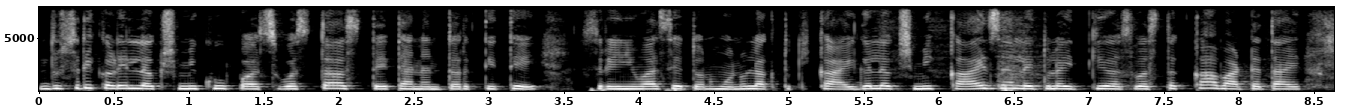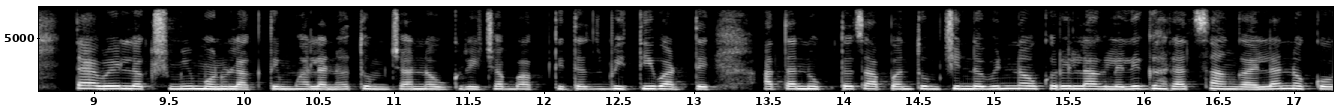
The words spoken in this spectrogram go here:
दुसरीकडे लक्ष्मी खूप अस्वस्थ असते. त्यानंतर तिथे श्रीनिवास येतो म्हणू लागतो की काय गं लक्ष्मी काय झालंय? तुला इतकी अस्वस्थ का वाटत आहे? त्यावेळी लक्ष्मी म्हणू लागते मला ना तुमच्या नोकरीच्या बाबतीतच भीती वाटते. आता नुकतंच आपण तुमची नवीन नोकरी लागलेली घरात सांगायला नको.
